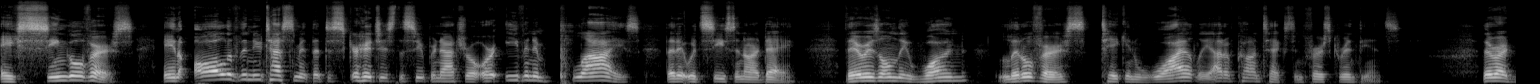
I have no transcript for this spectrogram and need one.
a single verse in all of the New Testament that discourages the supernatural or even implies that it would cease in our day. There is only one little verse taken wildly out of context in 1 Corinthians. There are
